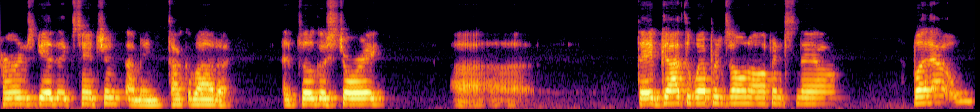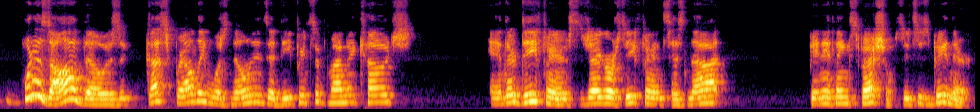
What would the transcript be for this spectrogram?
Hurns get an extension. I mean, talk about a, a feel good story. Uh, they've got the weapons on offense now. But uh, what is odd, though, is that Gus Bradley was known as a defensive minded coach, and their defense, the Jaguars' defense, has not been anything special since he's been there.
